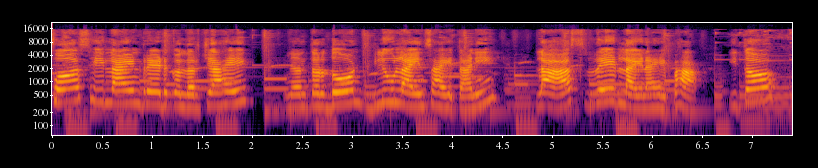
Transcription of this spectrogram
फर्स्ट ही लाईन रेड कलरची आहे. नंतर दोन ब्ल्यू लाईन्स आहेत आणि लास्ट रेड लाईन आहे. पहा इथं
